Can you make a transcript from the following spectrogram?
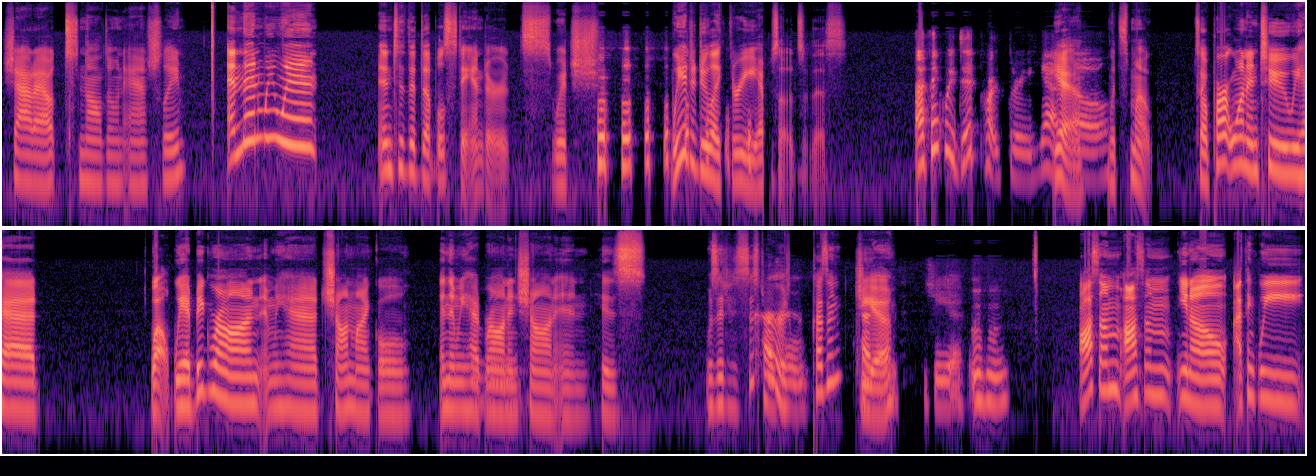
shout out to naldo and ashley and then we went into the double standards which we had to do like three episodes of this I think we did part three. Yeah. yeah so- with smoke so part one and two we had well we had big ron and we had Shawn michael and then we had ron Mhm. and sean and his was it his sister or his Cousin. cousin gia Gia. Mm-hmm. awesome awesome you know i think we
